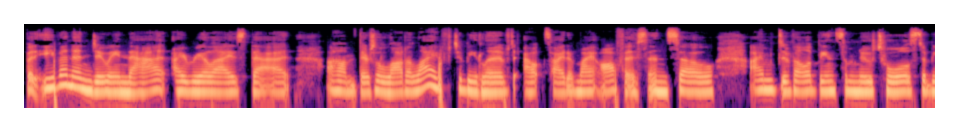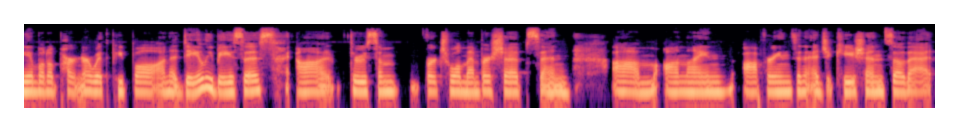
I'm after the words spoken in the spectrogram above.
But even in doing that, I realized that um, there's a lot of life to be lived outside of my office. And so I'm developing some new tools to be able to partner with people on a daily basis uh, through some virtual memberships and um, online offerings and education so that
